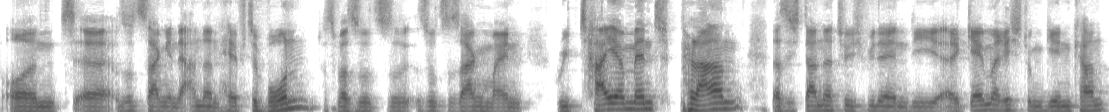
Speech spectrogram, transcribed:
und äh, sozusagen in der anderen Hälfte wohnen. Das war so, so, sozusagen mein Retirement-Plan, dass ich dann natürlich wieder in die äh, Gamer-Richtung gehen kann.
